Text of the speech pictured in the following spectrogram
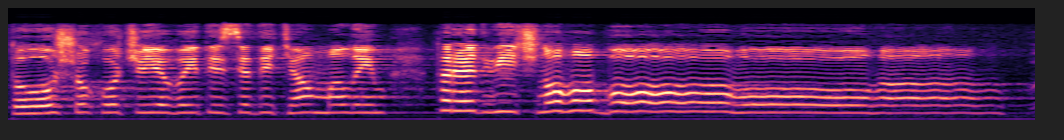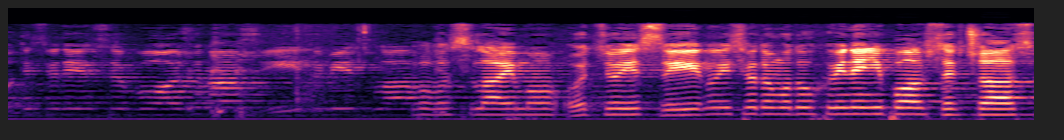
того, що хоче явитися дитям малим передвічного Бога. Тобі Отцю і Сину, і Святому Духу, і нині повсякчас,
